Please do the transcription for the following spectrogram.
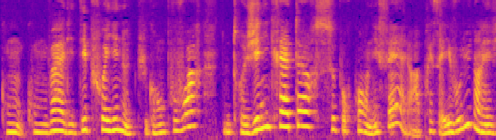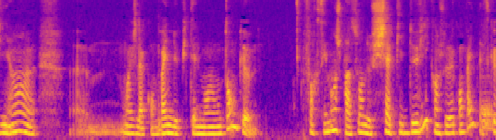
qu'on va aller déployer notre plus grand pouvoir, notre génie créateur, ce pourquoi on est fait. Alors après, ça évolue dans la vie. Hein. Euh, moi, je l'accompagne depuis tellement longtemps que forcément, je parle souvent de chapitre de vie quand je vous accompagne parce que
